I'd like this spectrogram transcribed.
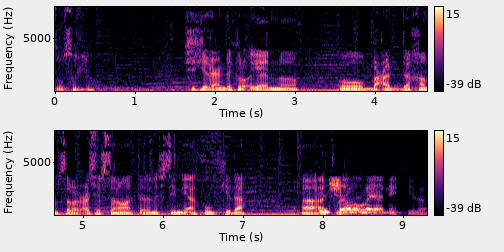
توصل له؟ في كذا عندك رؤية إنه وبعد خمسة بعد عشر سنوات أنا نفسي إني أكون كذا آه إن شاء الله يعني. كذا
